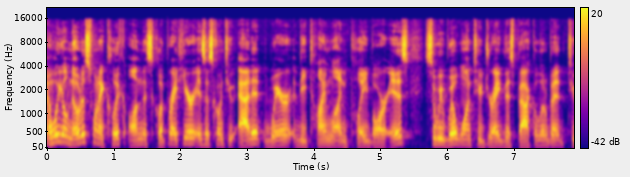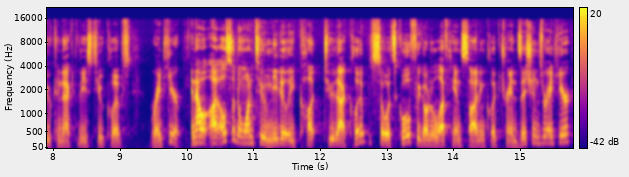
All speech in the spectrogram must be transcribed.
And what you'll notice when I click on this clip right here is it's going to add it where the timeline play bar is. So we will want to drag this back a little bit to connect these two clips right here. And now I also don't want it to immediately cut to that clip, so it's cool if we go to the left-hand side and click transitions right here,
